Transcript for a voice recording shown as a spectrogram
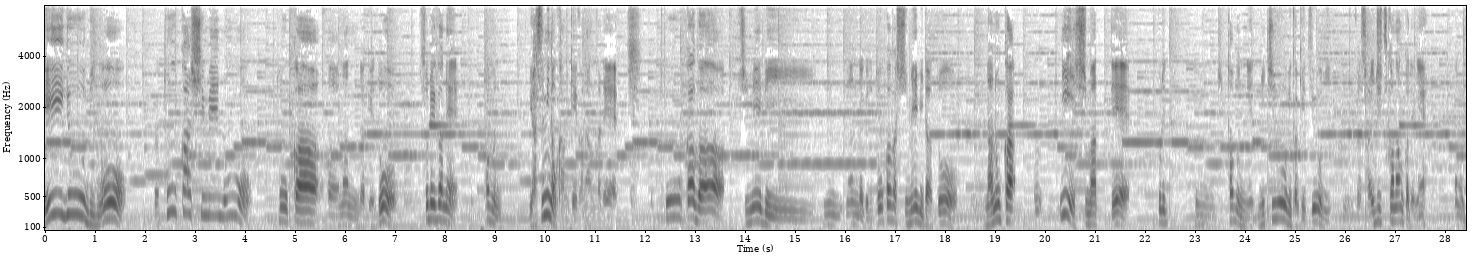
営業日の10日締めの10日なんだけど、それがね、多分休みの関係かなんかで、10日が締め日なんだけど、10日が締め日だと、7日に閉まって、これ、うん、多分ね、日曜日か月曜日か祭日かなんかでね、なので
